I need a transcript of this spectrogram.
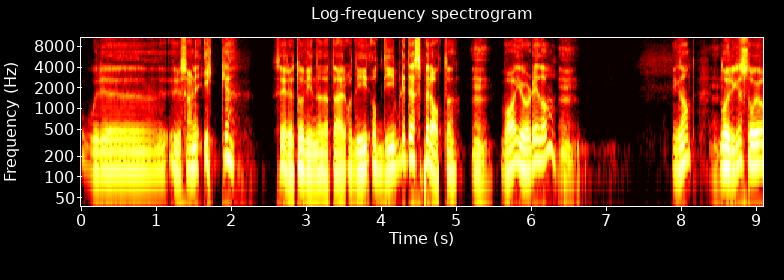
hvor eh, russerne ikke ser ut til å vinne dette her, og de, og de blir desperate, Mm. hva gjør de da? Mm. Ikke sant? Norge, står jo,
